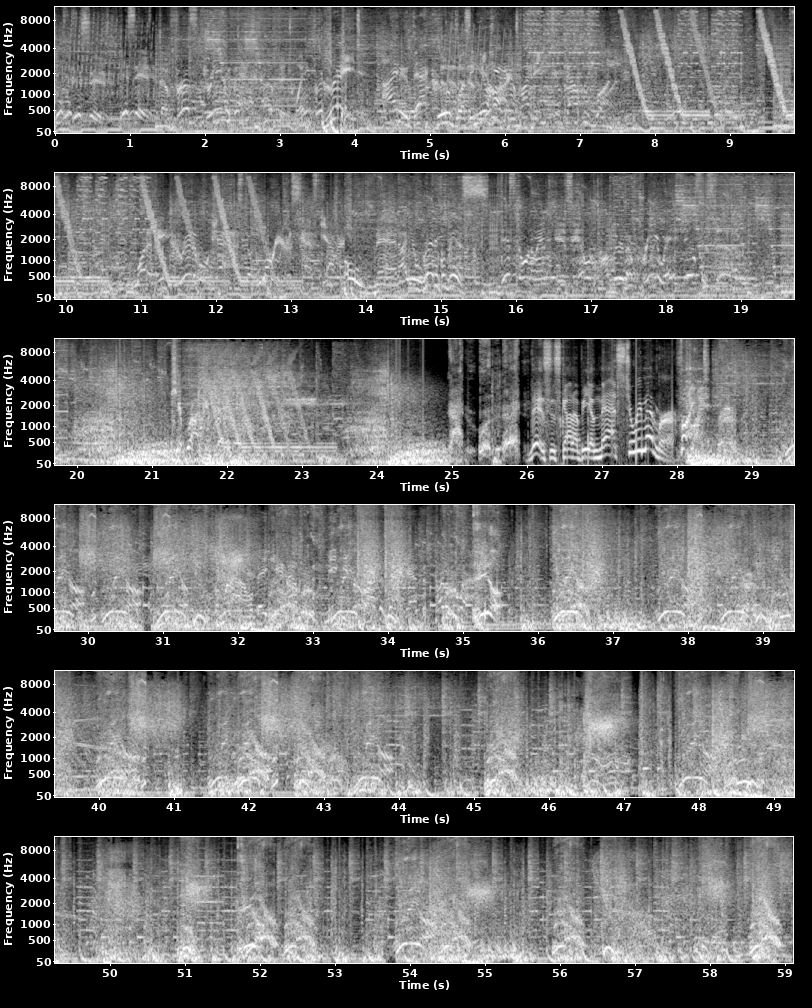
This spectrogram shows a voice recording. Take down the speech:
This is this is the first dream event of the 21st. Great! I knew that groove was in your heart. Fighting 2001. What an incredible cast of warriors has gathered. Oh man, are you ready for this? This tournament is held under the free ratio system. Keep rocking, baby. This is gonna be a match to remember. Fight! Wow, they out with a sneaky surprise attack at the start of the This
